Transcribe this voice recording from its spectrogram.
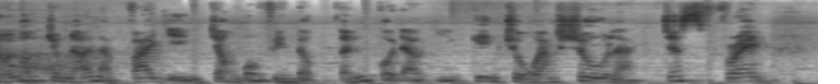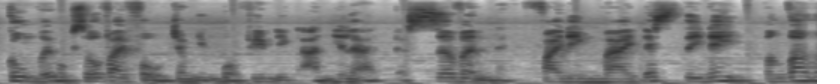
Nổi bật trong đó là vai diễn trong bộ phim độc tính của đạo diễn Kim Cho Wang Su là Just Friend cùng với một số vai phụ trong những bộ phim điện ảnh như là The Servant, Finding My Destiny, vân vân.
